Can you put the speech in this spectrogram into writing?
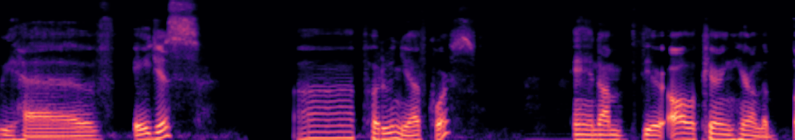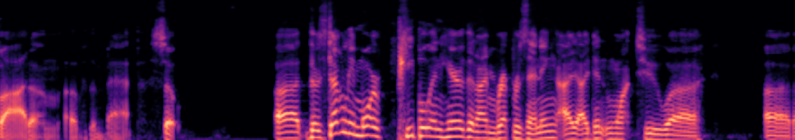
We have Aegis. Uh, Perunia, of course. And they're all appearing here on the bottom of the map. So uh, there's definitely more people in here than I'm representing. I, I didn't want to uh, uh,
